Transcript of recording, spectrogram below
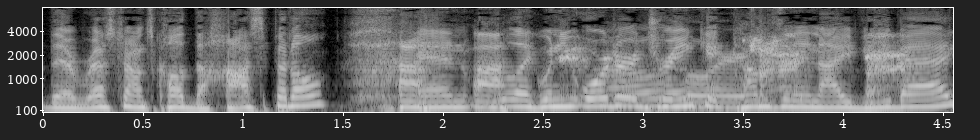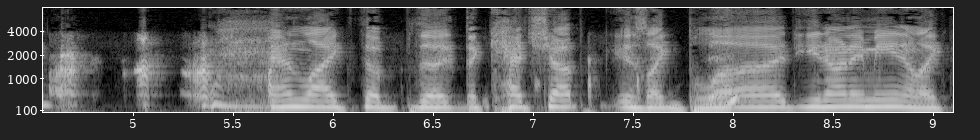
the restaurant's called the Hospital, and like when you order a Oh, drink, Lord. it comes in an IV bag. And like the, the the ketchup is like blood, you know what I mean? And like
